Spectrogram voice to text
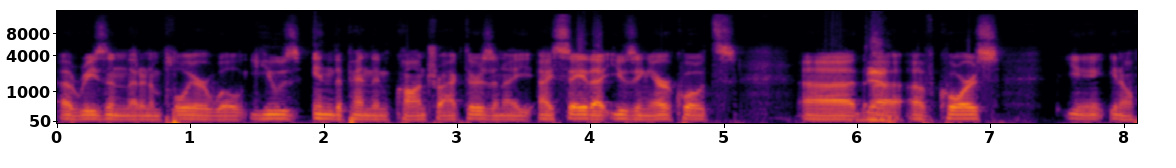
uh, reason that an employer will use independent contractors, and I, I say that using air quotes, uh, yeah. uh, of course you, you know,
